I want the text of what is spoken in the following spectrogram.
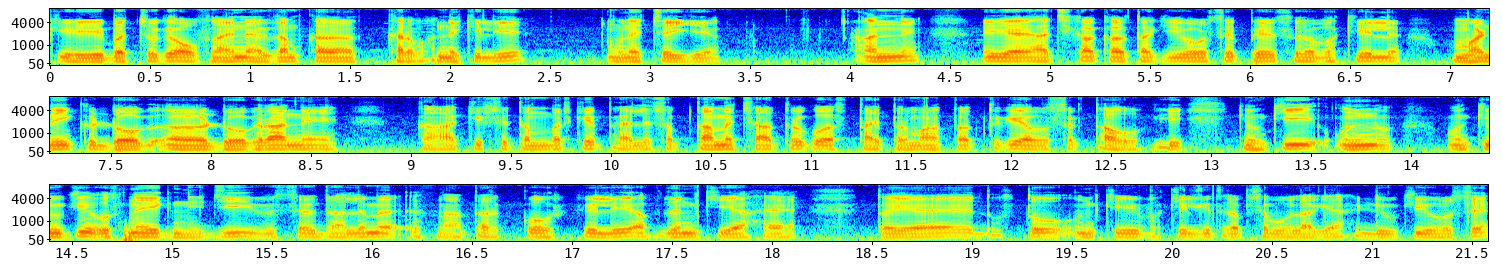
कि ये बच्चों के ऑफलाइन एग्ज़ाम कर, करवाने के लिए उन्हें चाहिए। अन्य याचिकाकर्ता की ओर से पेश हुए वकील मणिक डोग डोगरा ने कहा कि सितंबर के पहले सप्ताह में छात्रों को अस्थायी प्रमाण पत्र की आवश्यकता होगी क्योंकि उन क्योंकि उसने एक निजी विश्वविद्यालय में स्नातक कोर्स के लिए आवेदन किया है। तो यह दोस्तों उनके वकील की तरफ़ से बोला गया है। ड्यू की ओर से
